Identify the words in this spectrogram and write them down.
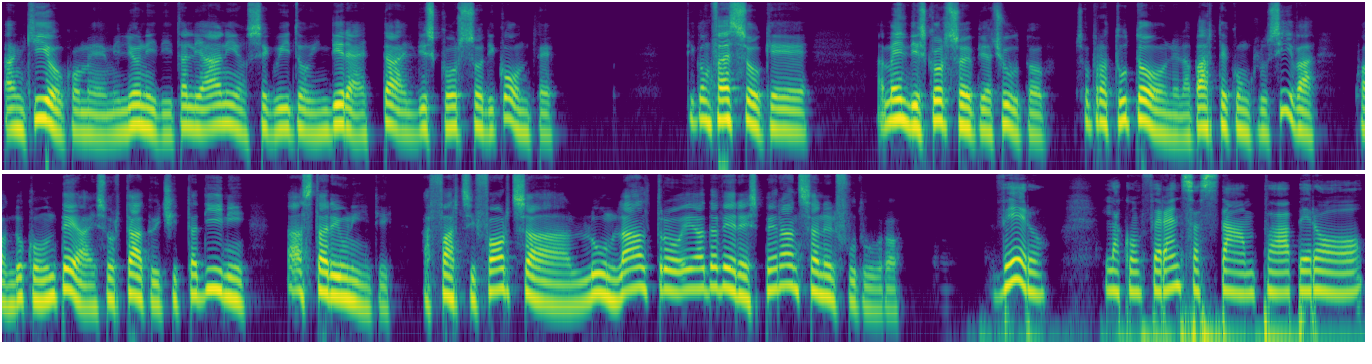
Anch'io, come milioni di italiani, ho seguito in diretta il discorso di Conte. Ti confesso che a me il discorso è piaciuto soprattutto nella parte conclusiva, quando Conte ha esortato i cittadini a stare uniti, a farsi forza l'un l'altro e ad avere speranza nel futuro. Vero. La conferenza stampa, però,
